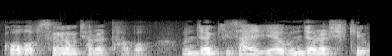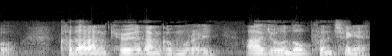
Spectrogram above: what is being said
고급 승용차를 타고 운전기사에게 운전을 시키고 커다란 교회당 건물의 아주 높은 층에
